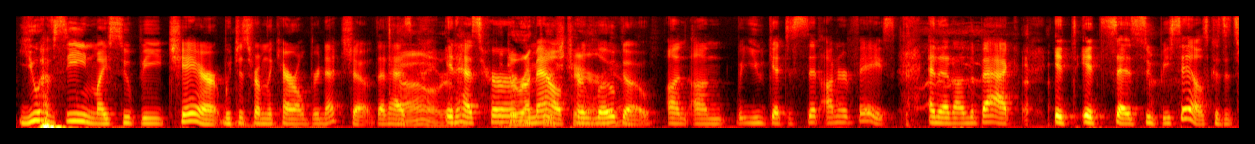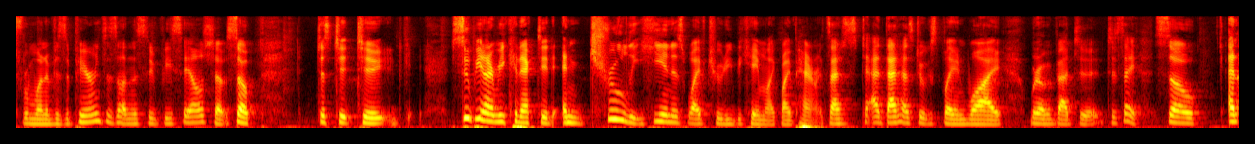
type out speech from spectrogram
you have seen my soupy chair, which is from the Carol Burnett show. That has Oh, it has her mouth, chair, her yeah. logo on on. You get to sit on her face, and then on the back, it it says Soupy Sales because it's from one of his appearances on the Soupy Sales show. So, just to to Soupy and I reconnected, and truly, he and his wife Trudy became like my parents. That's that has to explain why what I'm about to to say. So, and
